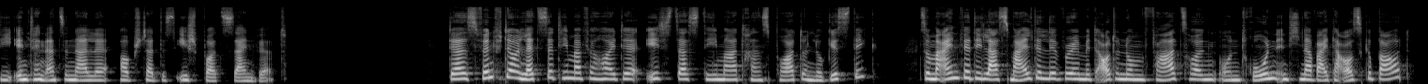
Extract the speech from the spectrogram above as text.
die internationale Hauptstadt des E-Sports sein wird. Das fünfte und letzte Thema für heute ist das Thema Transport und Logistik. Zum einen wird die Last Mile Delivery mit autonomen Fahrzeugen und Drohnen in China weiter ausgebaut.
